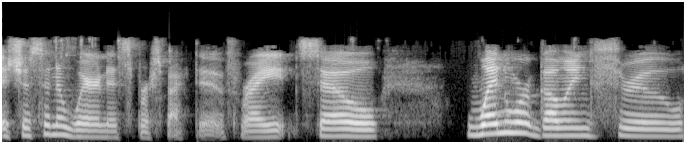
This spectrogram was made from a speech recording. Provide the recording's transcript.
it's just an awareness perspective, right? So, when we're going through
